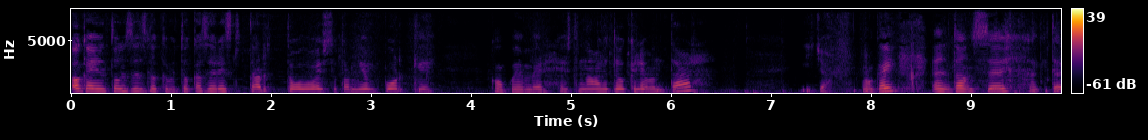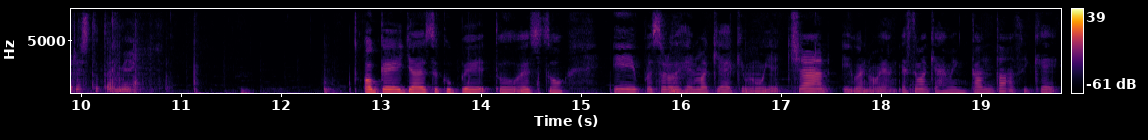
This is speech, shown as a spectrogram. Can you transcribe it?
Ok, entonces lo que me toca hacer es quitar todo esto también porque, como pueden ver, esto nada más lo tengo que levantar. Y ya, ok. Entonces, a quitar esto también. Ok, ya desocupé todo esto. Y pues solo dejé el maquillaje que me voy a echar. Y bueno, vean, este maquillaje me encanta, así que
